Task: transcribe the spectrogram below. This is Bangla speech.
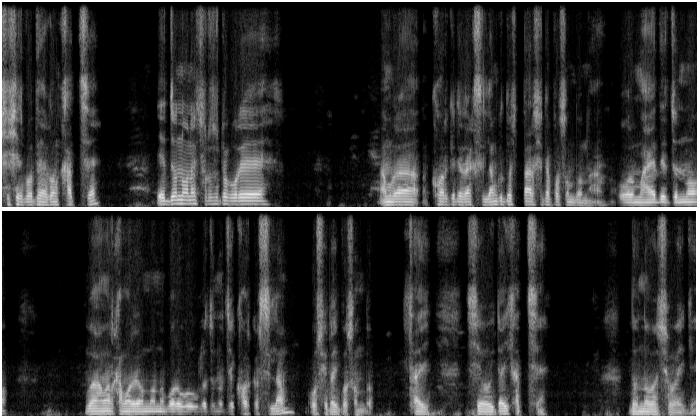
শেষের পথে এখন খাচ্ছে। এর জন্য অনেক ছোট ছোট করে আমরা খড় কেটে রাখছিলাম, কিন্তু তার সেটা পছন্দ না। ওর মায়েদের জন্য বা আমার খামারের অন্যান্য বড় গরুগুলোর জন্য যে খড় কাটছিলাম, ও সেটাই পছন্দ। তাই সে ওইটাই খাচ্ছে। ধন্যবাদ সবাইকে।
